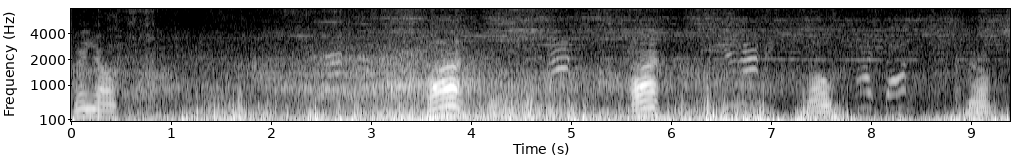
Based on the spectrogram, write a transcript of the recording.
Video! Huh? Huh? No. No.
